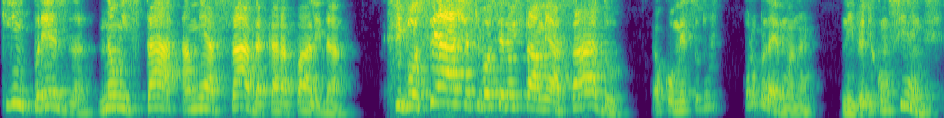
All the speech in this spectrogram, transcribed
Que empresa não está ameaçada, cara pálida? Se você acha que você não está ameaçado, é o começo do problema, né? Nível de consciência.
